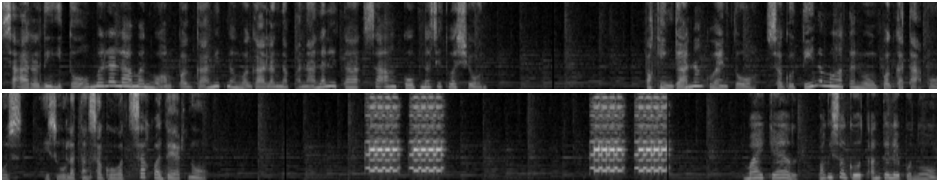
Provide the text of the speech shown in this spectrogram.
Sa araling ito, malalaman mo ang paggamit ng magalang na pananalita sa angkop na sitwasyon. Pakinggan ang kwento, sagutin ang mga tanong pagkatapos, isulat ang sagot sa kwaderno. Michael, pakisagot ang telepono,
